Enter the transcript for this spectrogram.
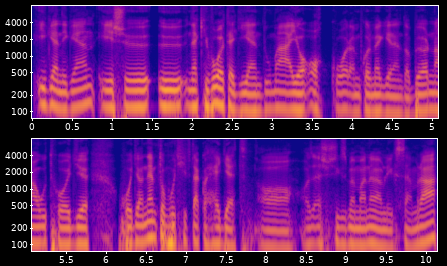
igen, igen, és ő, ő, neki volt egy ilyen dumája akkor, amikor megjelent a Burnout, hogy, hogy a, nem tudom, hogy hívták a hegyet a, az SSX-ben, már nem emlékszem rá,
